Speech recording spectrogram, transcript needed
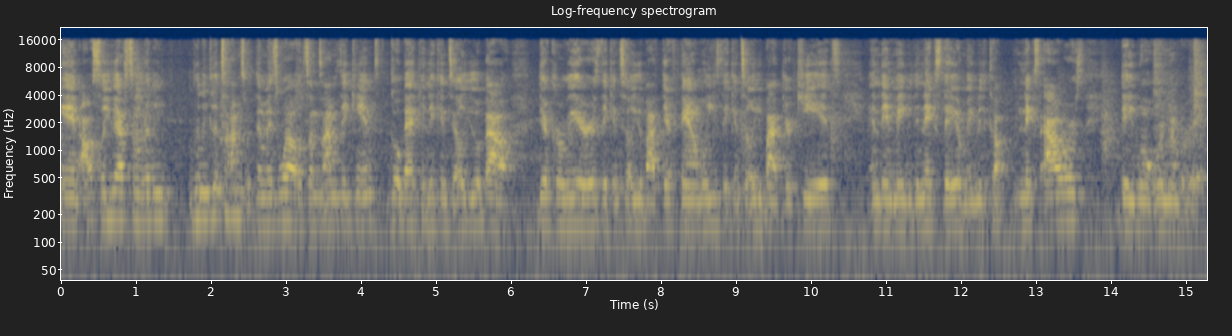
And also you have some really, really good times with them as well. Sometimes they can go back and they can tell you about their careers, they can tell you about their families, they can tell you about their kids, and then maybe the next day or maybe the next hours, they won't remember it.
